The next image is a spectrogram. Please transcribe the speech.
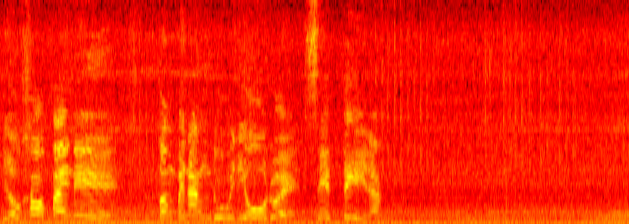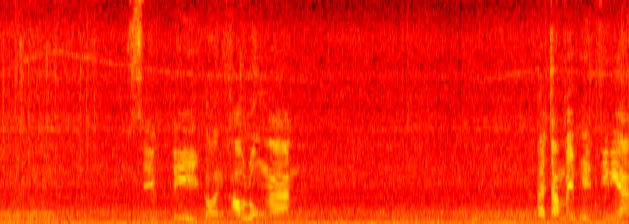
เดี๋ยวเข้าไปนี่ ต้องไปนั่งดูวิดีโอด้วย เซฟตี้นะ เซฟตี้ก่อนเข้าโรงงาน จำไม่ผิดที่เนี่ย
